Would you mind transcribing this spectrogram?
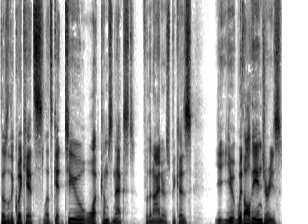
those are the quick hits. Let's get to what comes next for the Niners because you, you with all the injuries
